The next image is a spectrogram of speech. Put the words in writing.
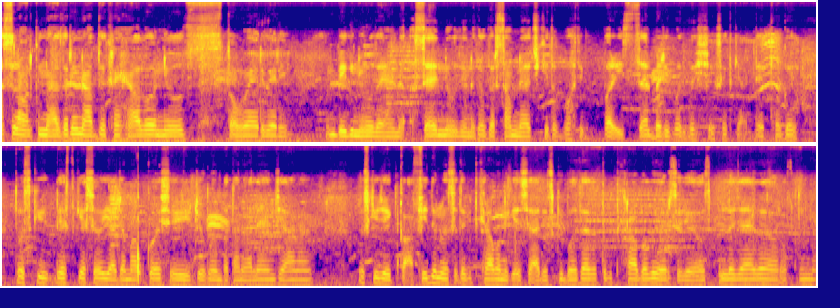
वालेकुम नाजरीन, आप देख रहे हैं ऑल ओवर न्यूज़ तो very very big news and sad news निकल अगर सामने आ चुकी तो बहुत ही बड़ी बड़ी बहुत बड़ी शख्सियत की डेथ हो गई। तो उसकी डेथ कैसे हुई आज हम आपको इसे यूट्यूब में बताने वाले हैं जी हाँ। उसकी जो काफ़ी दिनों से तबीयत ख़राब होने की आज उसकी बहुत ज़्यादा तबीयत ख़राब हो गई और उसे जो है हॉस्पिटल ले जाया गया और हॉस्पिटल में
